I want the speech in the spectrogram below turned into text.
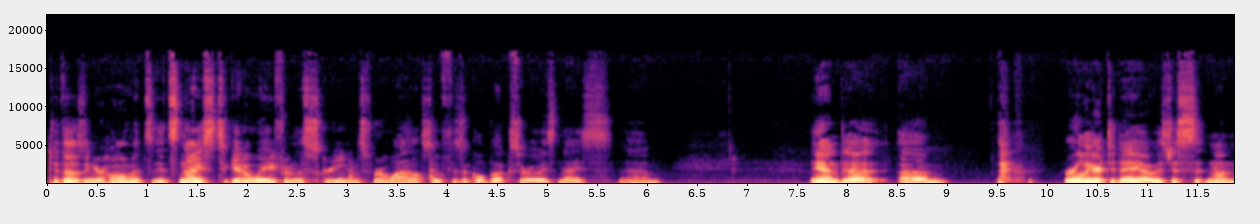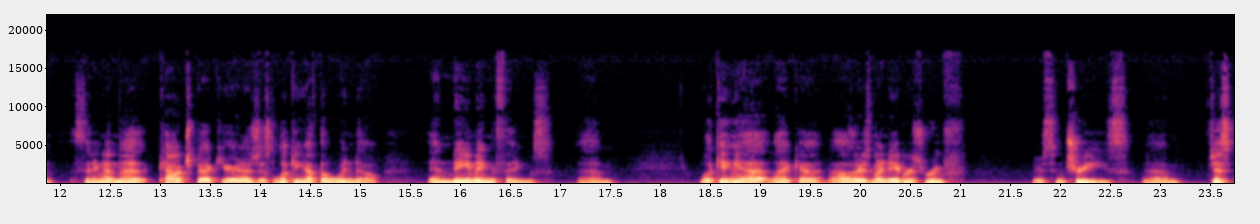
to those in your home, it's it's nice to get away from the screens for a while. So physical books are always nice. Um, and uh, um, earlier today I was just sitting on sitting on the couch back here and I was just looking out the window and naming things. Um, looking at like uh, oh there's my neighbor's roof. There's some trees. Um, just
